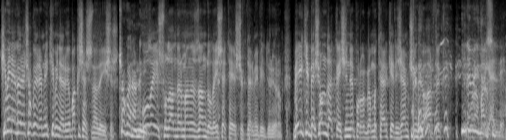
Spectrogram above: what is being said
Kimine göre çok önemli, kimine göre bakış açısına değişir. Çok önemli değil. olayı sulandırmanızdan dolayı size teessüflerimi bildiriyorum. Belki 5-10 dakika içinde programı terk edeceğim çünkü artık burama gidiyorsun? geldi.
